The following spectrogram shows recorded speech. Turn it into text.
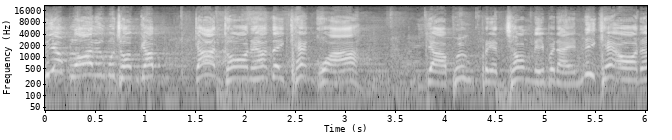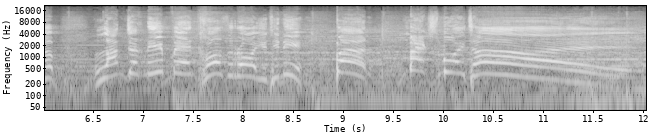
เรียบร้อยนะคุณผู้ชมครับ ก้านคอนะครับได้แข้งขวา อย่าเพิ่งเปลี่ยนช่องหนีไปไหน นี่แค่ออเดิร์หลังจากนี้เมนคอสรออยู่ที่นี่8 next Muay Thai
